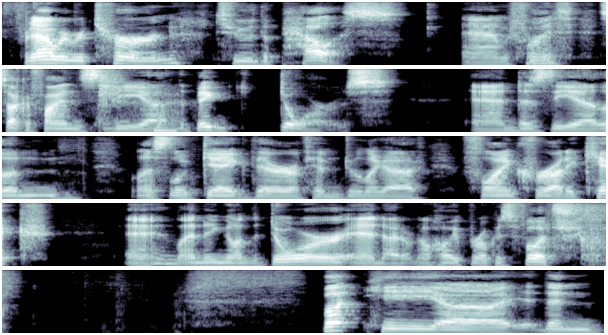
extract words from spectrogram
For now, we return to the palace, and we find Sokka finds the uh, the big doors, and does the uh, little, nice little gag there of him doing like a flying karate kick and landing on the door, and I don't know how he broke his foot. But he uh, then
